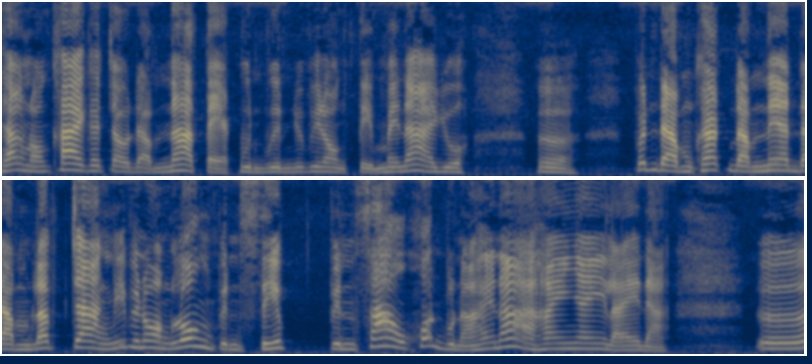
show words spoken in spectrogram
ทางน้องค่ายเขาเจ้าดำหน้าแตกวุ่นๆอยู่พี่น้องเต็มให้หน้าอยู่ เออ เพิ่นดำคักดำแน่ดำรับจ้างนี่พี่น้องลงเป็นสิบ เป็นเศร้าคนผู้น่ะให้หน้าให้ไงไรน่ะเออ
